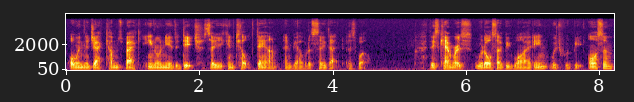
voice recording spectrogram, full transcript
or when the jack comes back in or near the ditch so you can tilt down and be able to see that as well. These cameras would also be wired in, which would be awesome.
